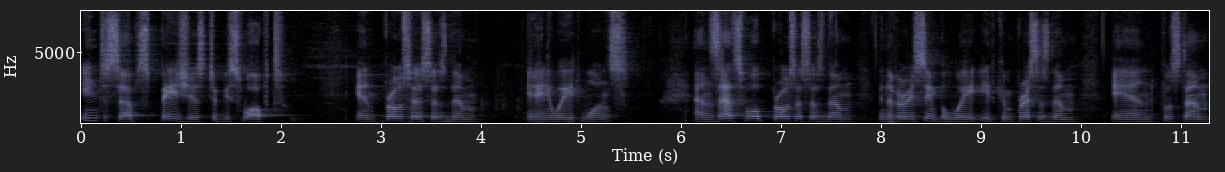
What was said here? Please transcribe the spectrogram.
intercepts pages to be swapped and processes them in any way it wants. And ZSwap processes them in a very simple way. It compresses them and puts them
